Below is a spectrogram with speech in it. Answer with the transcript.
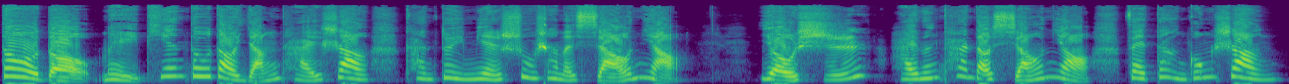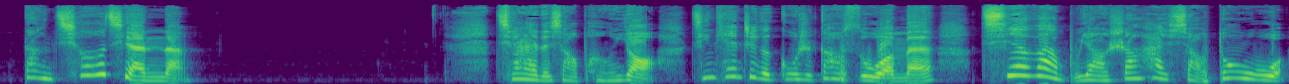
豆豆每天都到阳台上看对面树上的小鸟，有时。还能看到小鸟在弹弓上荡秋千呢。亲爱的小朋友，今天这个故事告诉我们，千万不要伤害小动物。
